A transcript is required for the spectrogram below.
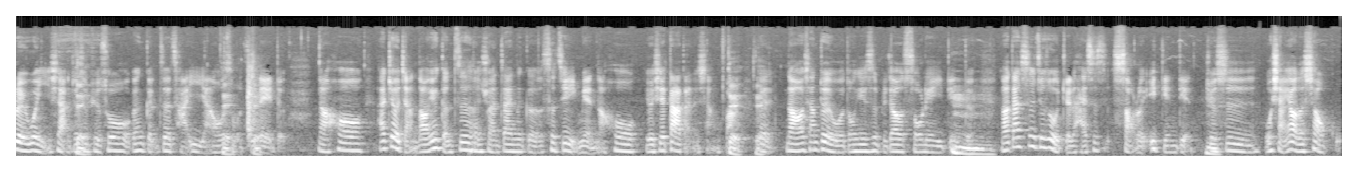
瑞问一下，就是比如说我跟耿志的差异啊，或什么之类的。然后他就有讲到，因为耿志很喜欢在那个设计里面，然后有一些大胆的想法，对对。然后相对我的东西是比较收敛一点的，然后但是就是我觉得还是少了一点点，就是我想要的效果。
